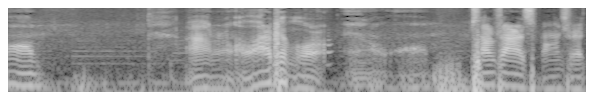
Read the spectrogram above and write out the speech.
um, I don't know, a lot of people are, you know, um, so trying to sponsor it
